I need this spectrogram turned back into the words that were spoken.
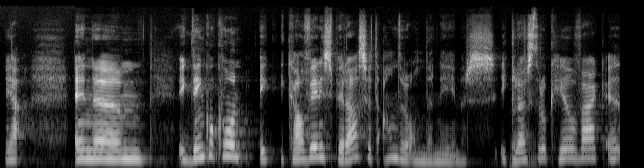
Ja. En ehm, ik denk ook gewoon... Ik, ik haal veel inspiratie uit andere ondernemers. Ik luister ook heel vaak hè,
